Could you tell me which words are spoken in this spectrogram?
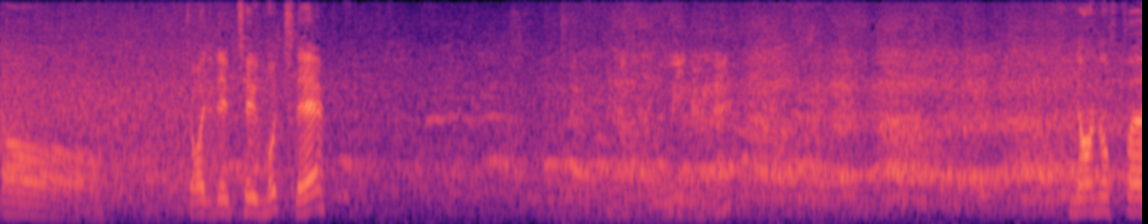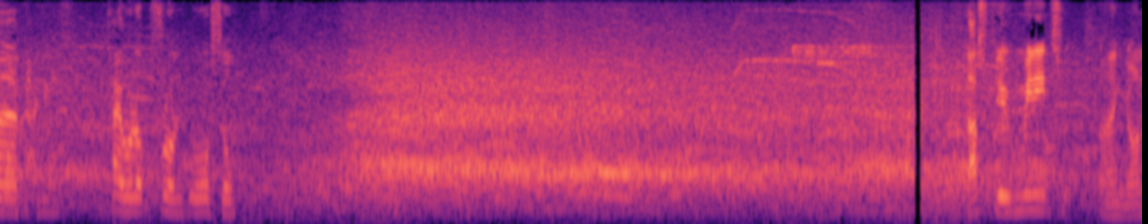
Oh. Tried to do too much there. Not enough uh, power up front, Walsall. Last few minutes, hang on.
